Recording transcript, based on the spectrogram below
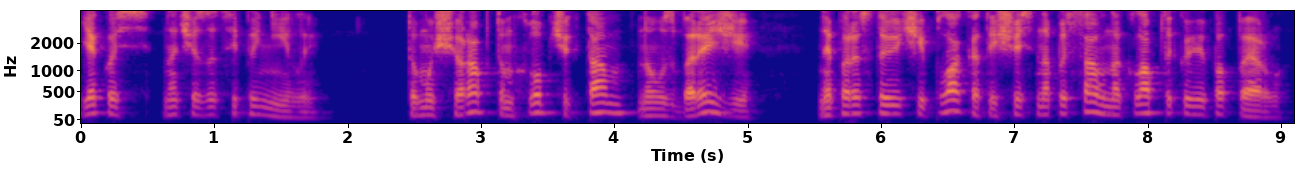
якось наче заціпеніли, тому що раптом хлопчик там, на узбережжі, не перестаючи плакати, щось написав на клаптикові паперу.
